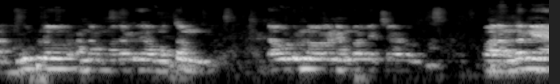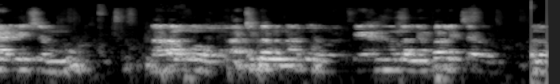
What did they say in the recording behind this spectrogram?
ఆ గ్రూప్లో అన్న మొదటగా మొత్తం డౌట్ ఉన్న వాళ్ళ నెంబర్లు ఇచ్చారు. వాళ్ళందరినీ యాడ్ చేసాము దాదాపు ఖచ్చితంగా నాకు ఎనిమిది వందల నెంబర్లు ఇచ్చారు. అందులో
